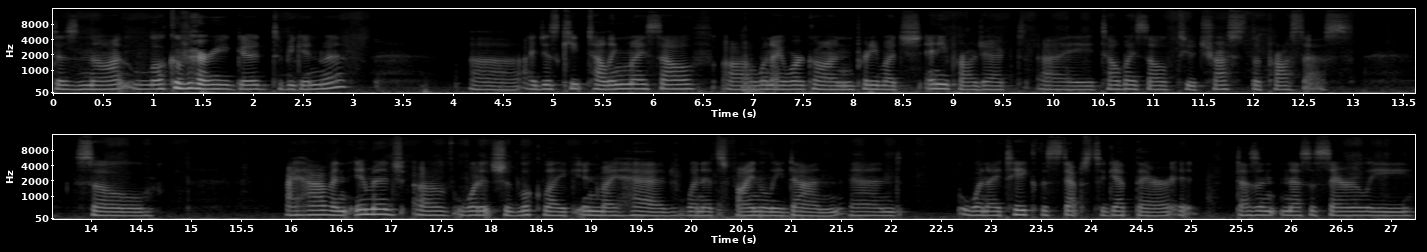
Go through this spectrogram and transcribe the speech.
does not look very good to begin with. Uh, I just keep telling myself uh, when I work on pretty much any project, I tell myself to trust the process. So I have an image of what it should look like in my head when it's finally done. And when I take the steps to get there, it doesn't necessarily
